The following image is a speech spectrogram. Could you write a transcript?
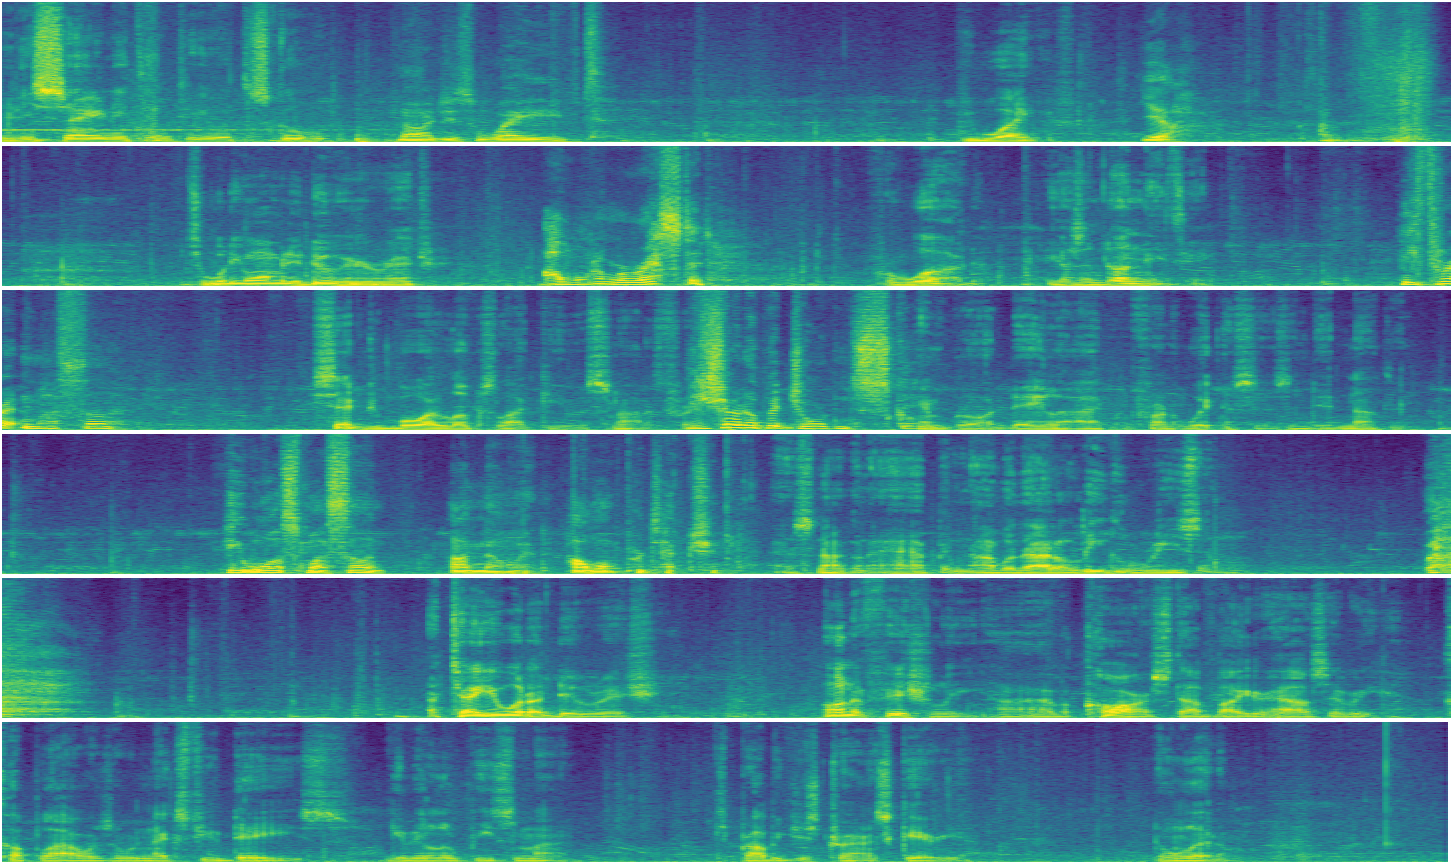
Did he say anything to you at the school? No, I just waved. He waved. Yeah. So what do you want me to do here, Rich? I want him arrested. For what? He hasn't done anything. He threatened my son. He said your boy looks like you. It's not a threat. He showed up at Jordan's school. In broad daylight, in front of witnesses, and did nothing. He wants my son. I know it. I want protection. That's not gonna happen, not without a legal reason. I tell you what I do, Rich. Unofficially, I have a car stop by your house every couple hours over the next few days. Give you a little peace of mind. He's probably just trying to scare you. Don't let him.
